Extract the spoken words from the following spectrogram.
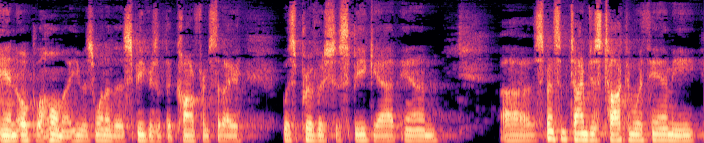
in Oklahoma. He was one of the speakers at the conference that I was privileged to speak at, and uh, spent some time just talking with him. He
